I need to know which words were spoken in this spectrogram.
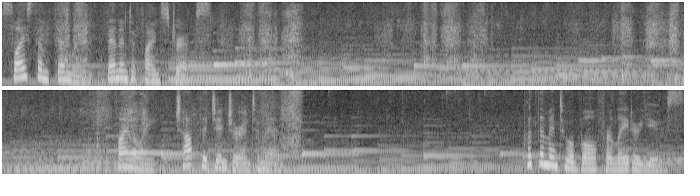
Slice them thinly, then into fine strips. Finally, chop the ginger into mince. Put them into a bowl for later use.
